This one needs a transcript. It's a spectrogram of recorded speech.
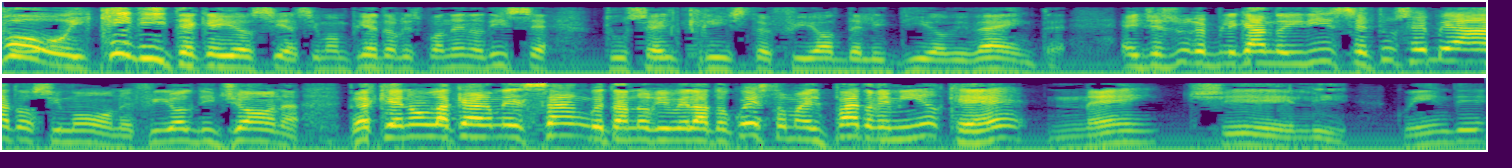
voi, chi dite che io sia? Simon Pietro rispondendo disse, tu sei il Cristo, il figlio dell'Iddio vivente. E Gesù replicando gli disse, tu sei beato Simone, figlio di Giona, perché non la carne e il sangue ti hanno rivelato questo, ma il Padre mio che è nei cieli. Quindi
